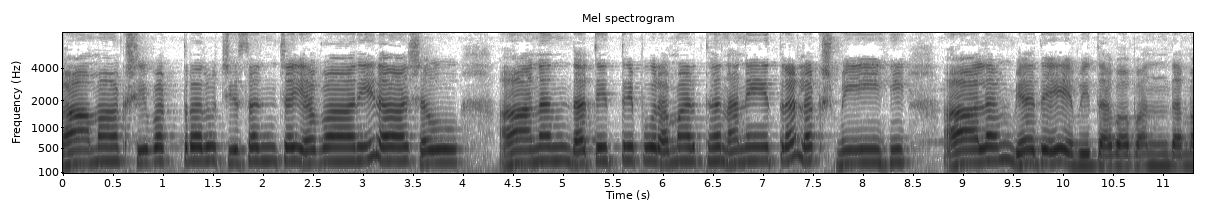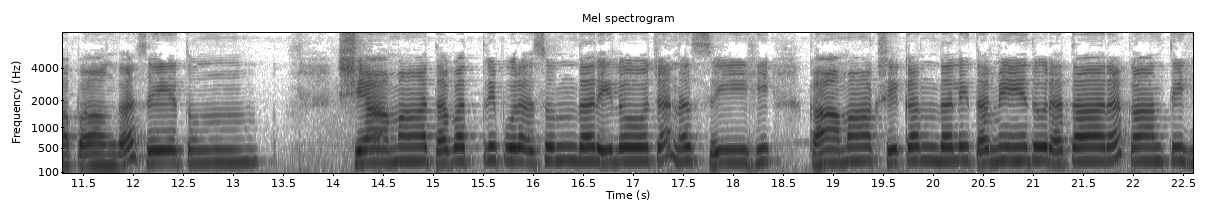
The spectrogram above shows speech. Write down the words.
कामाक्षि वक्त्ररुचिसञ्चयवारिराशौ आनन्दति त्रिपुरमर्दननेत्रलक्ष्मीः आलम्ब्य देवि तव पन्दमपाङ्गसेतुम् श्यामा तव त्रिपुरसुन्दरिलोचनश्रीः कामाक्षि कन्दलितमेदुरतारकान्तिः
